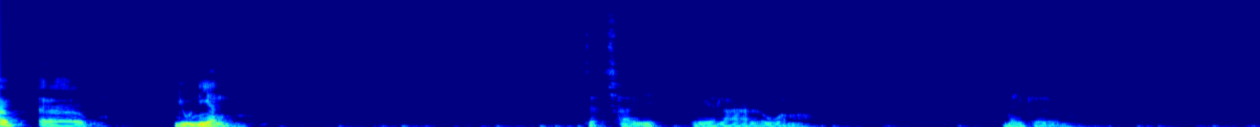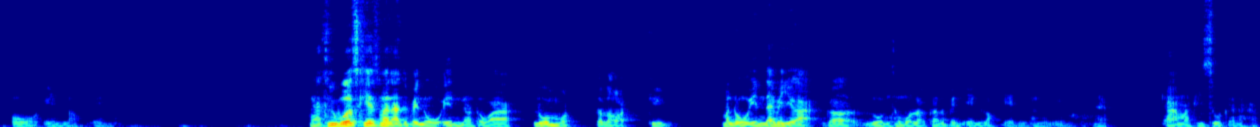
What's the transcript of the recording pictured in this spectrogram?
อเอ่อยูเนียนจะใช้เวลารวม ไม่เกิน o n log n นะคือ worst case มันอาจจะเป็น o n เนาะแต่ว่ารวมหมดตลอดคือมัน o n ได้ไม่เยอะอะก็รวมทั้งหมดแล้วก็จะเป็น n log n เท่านั้นเองนะอะมาพิสูจน์กันนะครับ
